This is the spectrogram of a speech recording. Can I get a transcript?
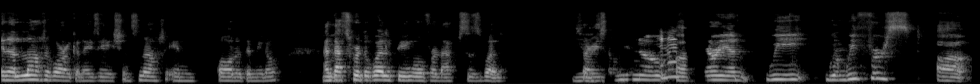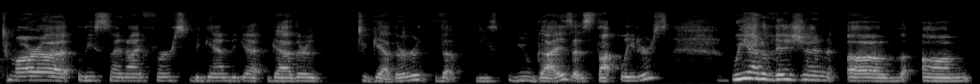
in a lot of organizations, not in all of them, you know. And that's where the well-being overlaps as well. Sorry, yes. you know, uh, Marion, we when we first uh, Tamara, Lisa, and I first began to get gather together the these you guys as thought leaders, we had a vision of um,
